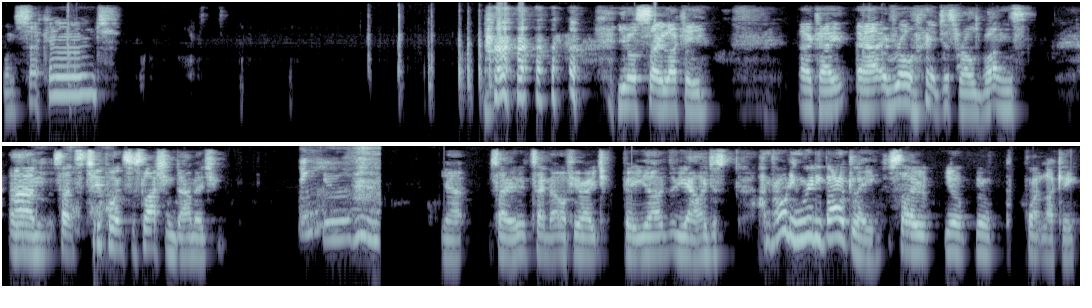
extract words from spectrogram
one second. You're so lucky. Okay, uh, it rolled. It just rolled ones. Um, so that's two points of slashing damage. Thank you. Yeah. So take that off your HP. Yeah, yeah. I just I'm rolling really badly. So you're you're quite lucky.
